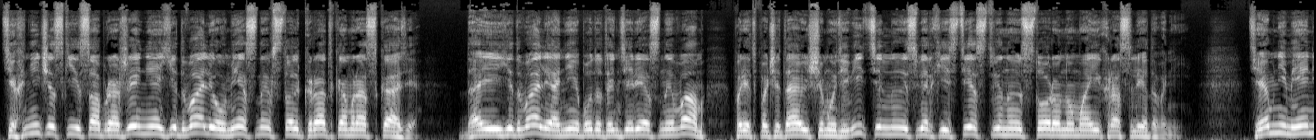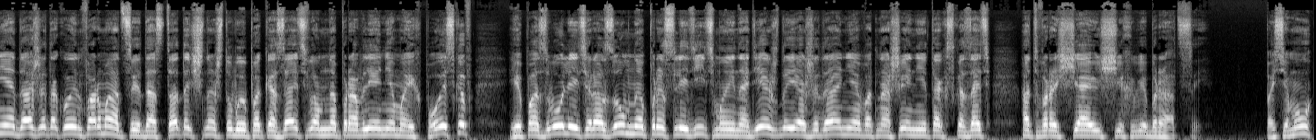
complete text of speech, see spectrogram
технические соображения едва ли уместны в столь кратком рассказе — Да и едва ли они будут интересны вам, предпочитающим удивительную и сверхъестественную сторону моих расследований. Тем не менее, даже такой информации достаточно, чтобы показать вам направление моих поисков и позволить разумно проследить мои надежды и ожидания в отношении, так сказать, отвращающих вибраций. Посему,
